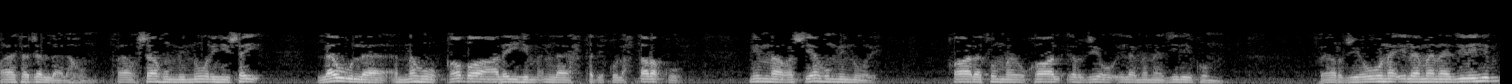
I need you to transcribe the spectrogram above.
ويتجلى لهم فيغشاهم من نوره شيء لولا أنه قضى عليهم أن لا يحترقوا لاحترقوا مما غشيهم من نوره. قال ثم يقال ارجعوا إلى منازلكم. فيرجعون إلى منازلهم؟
